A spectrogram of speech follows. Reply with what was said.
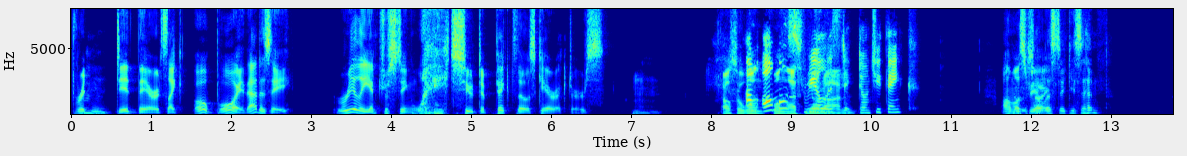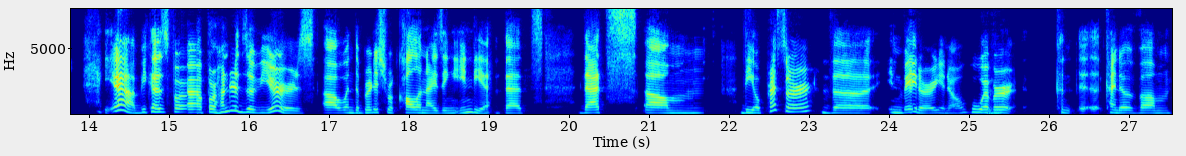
Britain did there, it's like, oh boy, that is a really interesting way to depict those characters. Mhm. Also, Um, one, one almost last realistic, note don't you think? Almost sorry. realistic, you said? Yeah, because for uh, for hundreds of years, uh, when the British were colonizing India, that's that's um, the oppressor, the invader, you know, whoever con- uh, kind of um,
